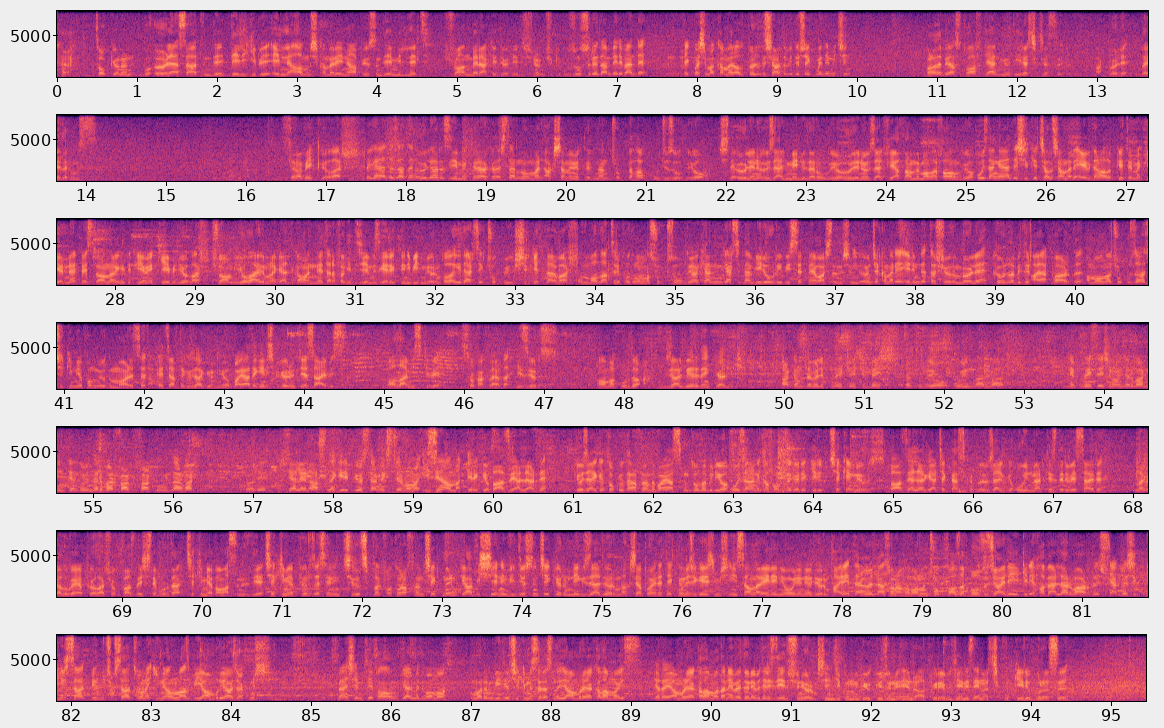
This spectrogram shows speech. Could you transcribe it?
Tokyo'nun bu öğlen saatinde deli gibi eline almış kamerayı ne yapıyorsun diye millet şu an merak ediyor diye düşünüyorum. Çünkü uzun süreden beri ben de tek başıma kamera alıp böyle dışarıda video çekmediğim için bana da biraz tuhaf gelmiyor değil açıkçası. Bak böyle dayılarımız sıra bekliyorlar. Ve genelde zaten öğle arası yemekleri arkadaşlar normal akşam yemeklerinden çok daha ucuz oluyor. İşte öğlene özel menüler oluyor, öğlene özel fiyatlandırmalar falan oluyor. O yüzden genelde şirket çalışanları evden alıp getirmek yerine restoranlara gidip yemek yiyebiliyorlar. Şu an bir yol ayrımına geldik ama ne tarafa gideceğimiz gerektiğini bilmiyorum. Sola gidersek çok büyük şirketler var. Oğlum valla tripodum olması çok güzel oldu ya. Kendimi gerçekten vlog gibi hissetmeye başladım şimdi. Önce kamerayı elimde taşıyordum böyle. Kıvrılabilir ayak vardı. Ama onunla çok uzağa çekim yapamıyordum maalesef. Etraf da güzel görünüyor. Bayağı da geniş bir görüntüye sahibiz. Vallahi mis gibi sokaklarda geziyoruz. Ama bak burada güzel bir yere denk geldik. Arkamızda böyle PlayStation 5 satılıyor, oyunlar var. Yine PlayStation oyunları var, Nintendo oyunları var, farklı farklı oyunlar var. Böyle iş yerlerine aslında gelip göstermek istiyorum ama izin almak gerekiyor bazı yerlerde. Ki özellikle Tokyo taraflarında bayağı sıkıntı olabiliyor. O yüzden hani kafamıza göre girip çekemiyoruz. Bazı yerler gerçekten sıkıntılı. Özellikle oyun merkezleri vesaire lagaluga yapıyorlar çok fazla. İşte burada çekim yapamazsınız diye. Çekim yapıyoruz ya senin çırılçıplak fotoğraflarını çekmiyorum ki abi iş yerinin videosunu çekiyorum. Ne güzel diyorum bak Japonya'da teknoloji gelişmiş, insanlar eğleniyor, oynanıyor diyorum. Ayrıca öğleden sonra havanın çok fazla bozacağıyla ilgili haberler vardı. Yaklaşık 1 saat, 1,5 saat sonra inanılmaz bir yağmur yağacakmış. Ben şemsiye falan gelmedim ama umarım video çekimi sırasında yağmura yakalanmayız ya da yağmura yakalanmadan eve dönebiliriz diye düşünüyorum. Shinjuku'nun gökyüzünü en rahat görebileceğiniz en açıklık yeri burası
